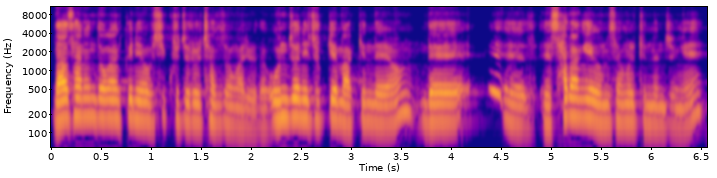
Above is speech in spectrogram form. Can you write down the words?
나 사는 동안 끊임없이 구주를 찬송하리로다. 온전히 죽게 맡긴 내용, 내 사랑의 음성을 듣는 중에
